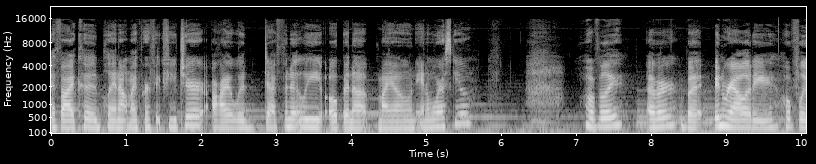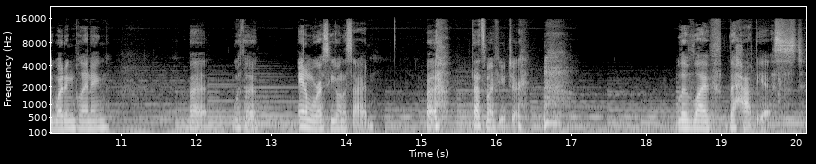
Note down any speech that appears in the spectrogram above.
If I could plan out my perfect future, I would definitely open up my own animal rescue. Hopefully, ever. But in reality, hopefully wedding planning, but with a animal rescue on the side. But that's my future. Live life the happiest.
